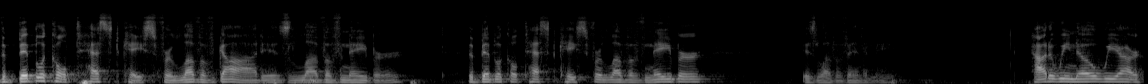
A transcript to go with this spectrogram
the biblical test case for love of God is love of neighbor. The biblical test case for love of neighbor is love of enemy. How do we know we are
